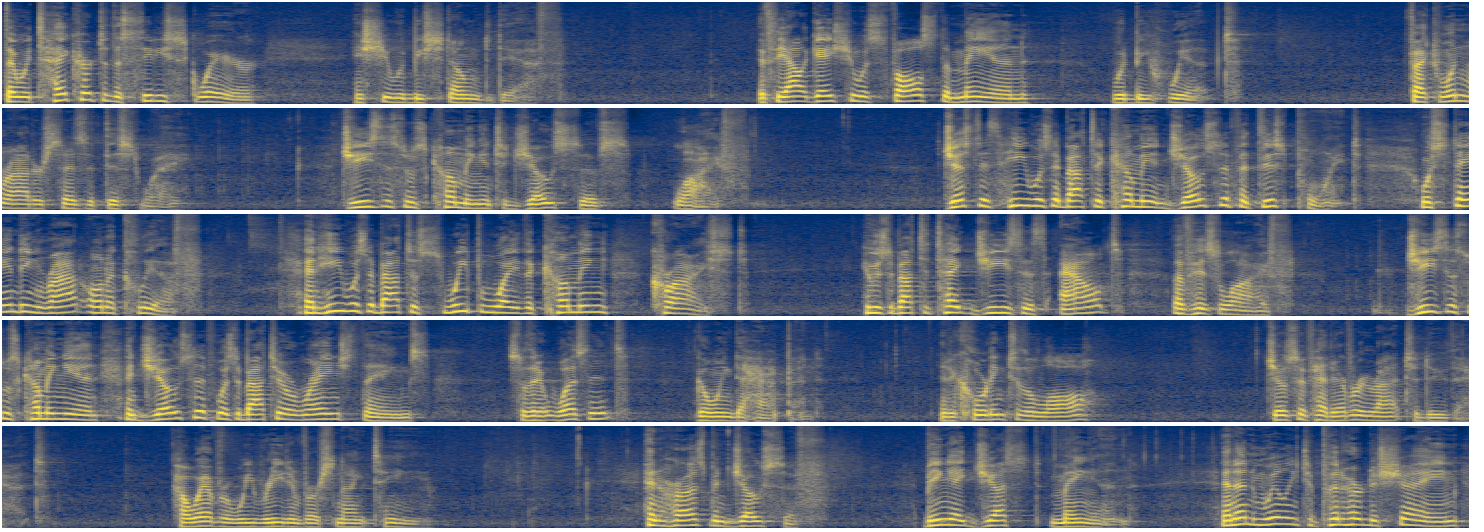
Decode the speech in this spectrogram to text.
they would take her to the city square and she would be stoned to death. If the allegation was false, the man would be whipped. In fact, one writer says it this way Jesus was coming into Joseph's life. Just as he was about to come in, Joseph at this point was standing right on a cliff. And he was about to sweep away the coming Christ. He was about to take Jesus out of his life. Jesus was coming in, and Joseph was about to arrange things so that it wasn't going to happen. And according to the law, Joseph had every right to do that. However, we read in verse 19 and her husband Joseph, being a just man and unwilling to put her to shame,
